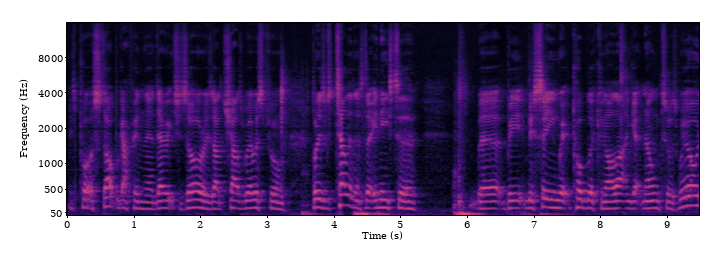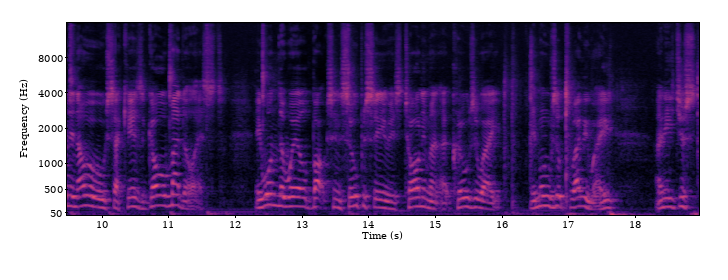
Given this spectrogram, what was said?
he's put a stopgap in there. Derek Chisora has had Chaz Witherspoon, but he's telling us that he needs to uh, be be seen with public and all that and get known to us. We already know who Usyk is, a gold medalist. He won the World Boxing Super Series tournament at cruiserweight. He moves up to heavyweight, and he just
